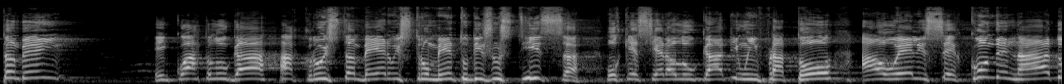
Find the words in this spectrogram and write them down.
também. Em quarto lugar, a cruz também era um instrumento de justiça, porque se era lugar de um infrator, ao ele ser condenado,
